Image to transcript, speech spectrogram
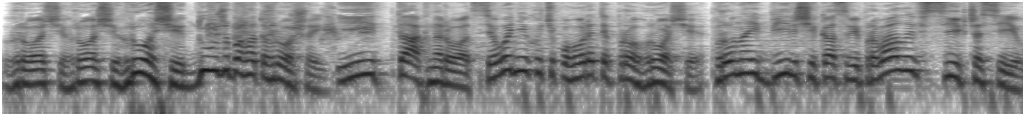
Гроші, гроші, гроші, дуже багато грошей. І так, народ, сьогодні хочу поговорити про гроші, про найбільші касові провали всіх часів.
